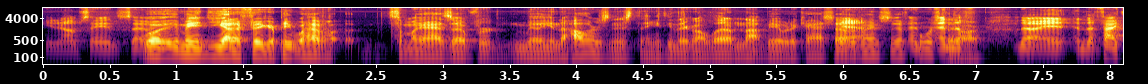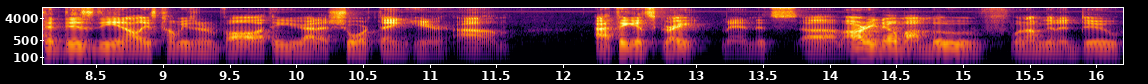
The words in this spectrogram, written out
You know what I'm saying? So Well, I mean, you got to figure people have somebody has over a million dollars in this thing. You think they're going to let them not be able to cash out eventually? Of And- course and they the, are. No, and, and the fact that Disney and all these companies are involved, I think you got a sure thing here. Um, I think it's great, man. It's um, I already know my move, what I'm gonna do,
